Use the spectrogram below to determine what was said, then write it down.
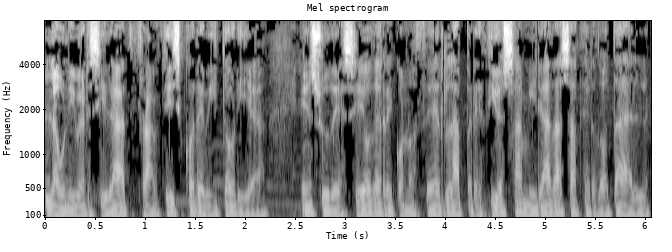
La Universidad Francisco de Vitoria, en su deseo de reconocer la preciosa mirada sacerdotal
